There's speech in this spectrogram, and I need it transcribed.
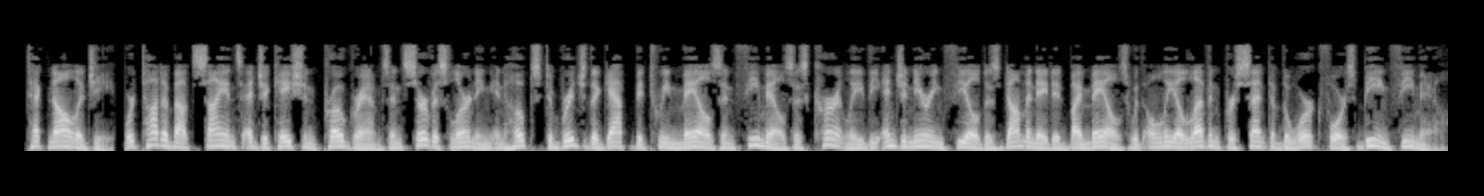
technology, were taught about science education programs and service learning in hopes to bridge the gap between males and females as currently the engineering field is dominated by males with only 11% of the workforce being female.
